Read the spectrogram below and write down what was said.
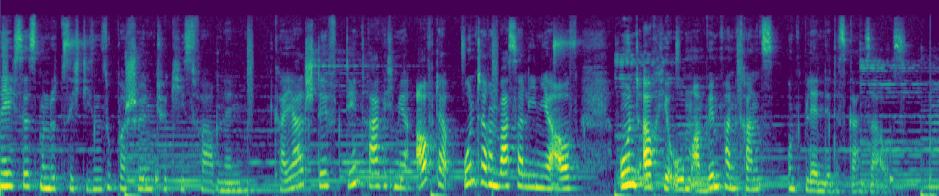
Nächstes benutze ich diesen super schönen türkisfarbenen Kajalstift. Den trage ich mir auf der unteren Wasserlinie auf und auch hier oben am Wimpernkranz und blende das Ganze aus.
